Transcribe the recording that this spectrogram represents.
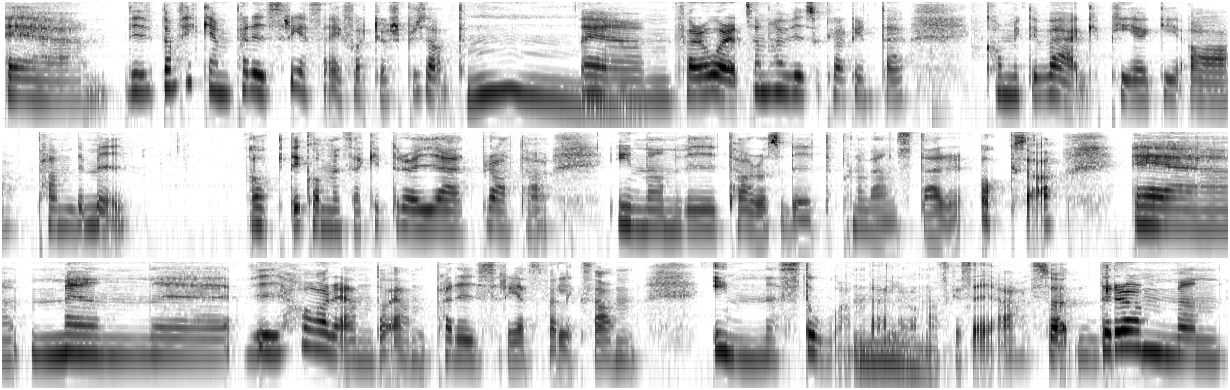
eh, vi, de fick en Parisresa i 40-årspresent eh, förra året. Sen har vi såklart inte kommit iväg, PGA, pandemi. Och det kommer säkert dröja ett bra tag innan vi tar oss dit på någon vänster också. Eh, men eh, vi har ändå en Parisresa liksom innestående, eller vad man ska säga. Så drömmen,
